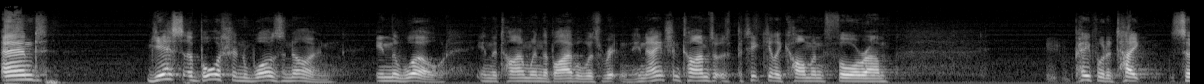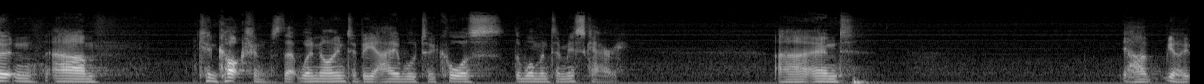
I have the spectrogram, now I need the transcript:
And yes, abortion was known in the world in the time when the Bible was written. In ancient times, it was particularly common for um, people to take certain um, concoctions that were known to be able to cause the woman to miscarry. Uh, and, uh, you know,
